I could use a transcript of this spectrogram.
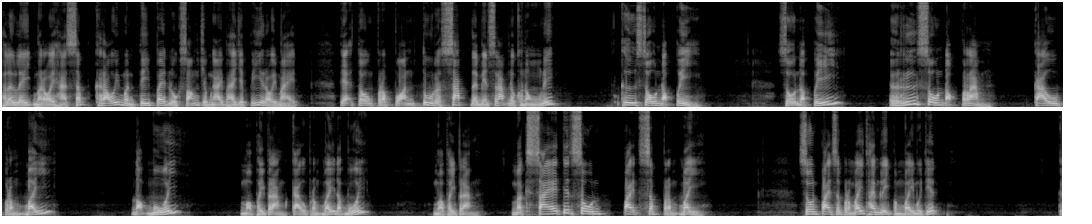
ផ្លូវលេខ150ក្រោយមន្ទីរពេទ្យលោកសង្ឃចម្ងាយប្រហែលជា200ម៉ែត្រតាក់ទងប្រព័ន្ធទូរស័ព្ទដែលមានស្រាប់នៅក្នុងនេះគឺ012 012ឬ015 98 11 25 98 11 25មួយខ្សែទៀត 088 088ថែមលេខ8មួយទៀតក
